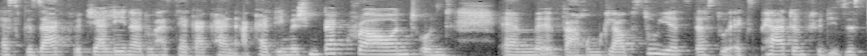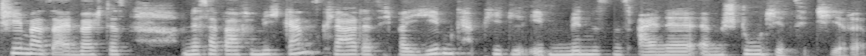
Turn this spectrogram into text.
dass gesagt wird, ja Lena, du hast ja gar keinen akademischen Background und ähm, warum glaubst du jetzt, dass du Expertin für dieses Thema sein möchtest? Und deshalb war für mich ganz klar, dass ich bei jedem Kapitel eben mindestens eine ähm, Studie zitiere.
